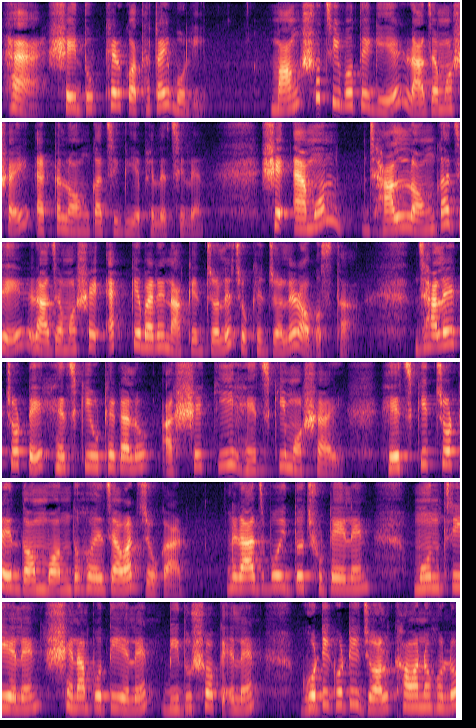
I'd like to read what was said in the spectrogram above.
হ্যাঁ সেই দুঃখের কথাটাই বলি। মাংস চিবোতে গিয়ে রাজামশাই একটা লঙ্কা চিবিয়ে ফেলেছিলেন। সে এমন ঝাল লঙ্কা যে রাজামশাই এক্কেবারে নাকের জলে, চোখের জলের অবস্থা। ঝালের চোটে হেঁচকি উঠে গেল, আর সে কি হেঁচকি মশাই? হেঁচকির চোটে দম বন্ধ হয়ে যাওয়ার জোগাড়। রাজবৈদ্য ছুটে এলেন, মন্ত্রী এলেন, সেনাপতি এলেন, বিদূষক এলেন, ঘটি ঘটি জল খাওয়ানো হলো,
